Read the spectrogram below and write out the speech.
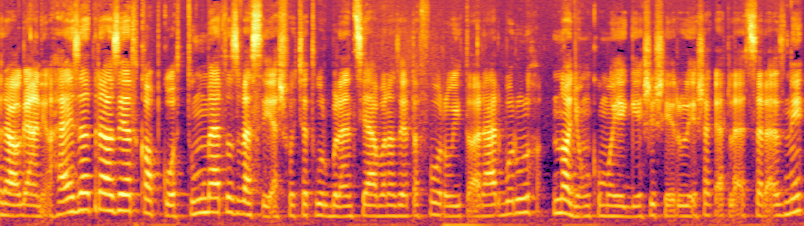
reagálni a helyzetre, azért kapkodtunk, mert az veszélyes, hogyha turbulenciában azért a forró ital rárborul, nagyon komoly égési sérüléseket lehet szerezni.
